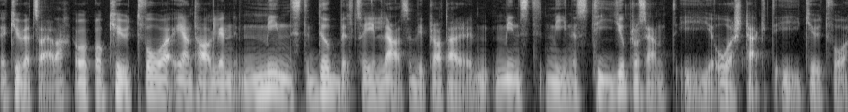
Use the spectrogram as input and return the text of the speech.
Q1 sa jag, va? Och, och Q2 är antagligen minst dubbelt så illa. Alltså vi pratar minst minus 10 procent i årstakt i Q2.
